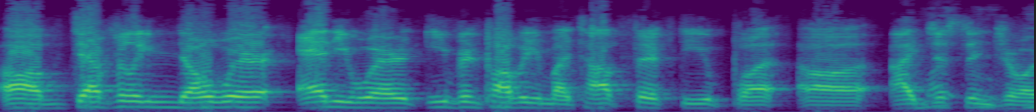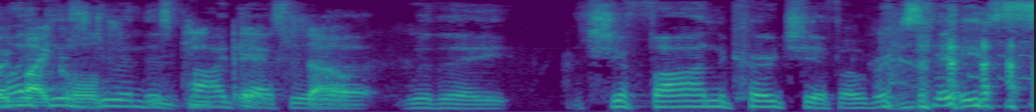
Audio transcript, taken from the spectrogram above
Um, definitely nowhere, anywhere, even probably in my top fifty. But uh, I just Mike, enjoy Mike Michael's is doing this podcast pick, with so. a with a chiffon kerchief over his face.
